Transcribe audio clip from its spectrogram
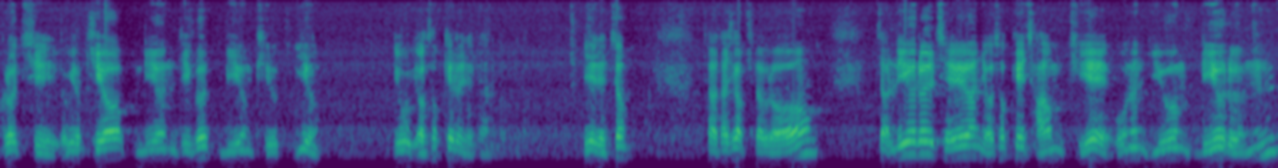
그렇지. 여기서 기억, 니은, 디귿, 미음, 비읍, 이음. 요 여섯 개를 얘기하는 겁니다. 이해됐죠? 자, 다시 갑시다, 그럼. 자, 리을을 제외한 여섯 개 자음 뒤에 오는 유음, 리을은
